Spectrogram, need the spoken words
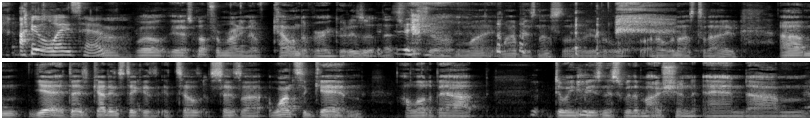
I always have. Oh, well, yeah, it's not from running a calendar very good, is it? That's for sure. My my business, a little unorganised today. Um, yeah, it does. Gut instinct. is- It, tells, it says uh, once again a lot about doing business with emotion, and um,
